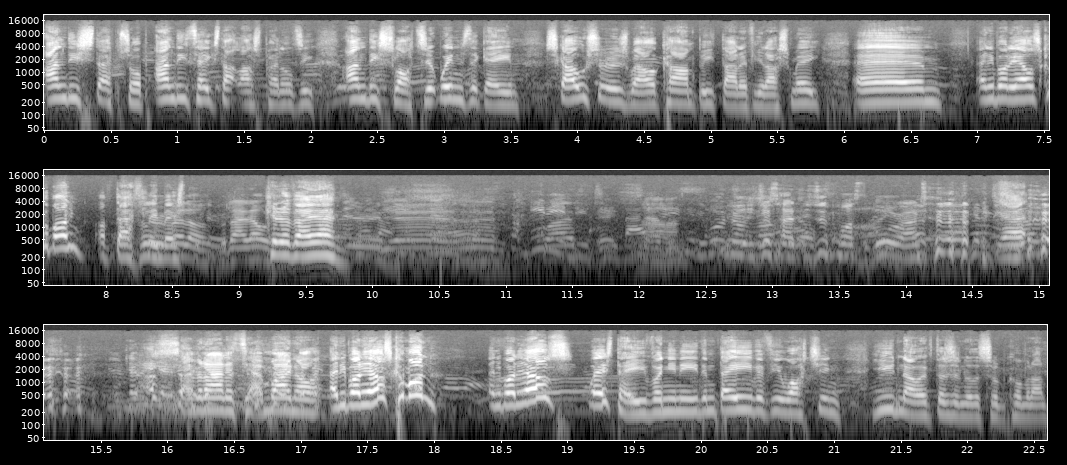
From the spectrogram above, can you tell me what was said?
Andy steps up. Andy takes that last penalty. Andy slots it, wins the game. Scouser as well. Can't beat that if you ask me. Um, anybody else? Come on. I've definitely missed. Chirivella. He just had, he just passed the ball around. Yeah. Seven out of ten. Why not? Anybody else? Come on. Anybody else? Where's Dave when you need him? Dave, if you're watching, you'd know if there's another sub coming on.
